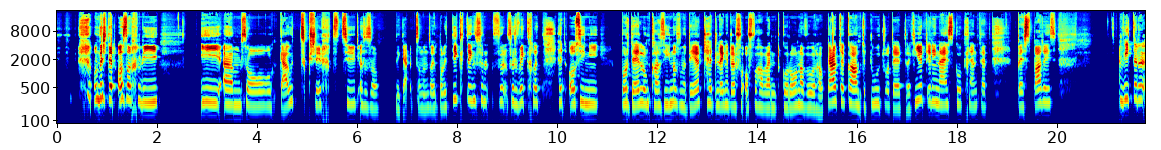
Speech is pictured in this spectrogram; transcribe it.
und ist dort auch so ein bisschen in ähm, so Geldgeschichte-Zeug, also so, nicht Geld, sondern so in Politikdings ver ver verwickelt, hat auch seine Bordell und Casinos, die er dort hat, länger dürfen offen haben während Corona, weil er halt Geld hatte und der Dude, der dort regiert, ihn nice gut kennt hat, Best Buddies. Weiter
